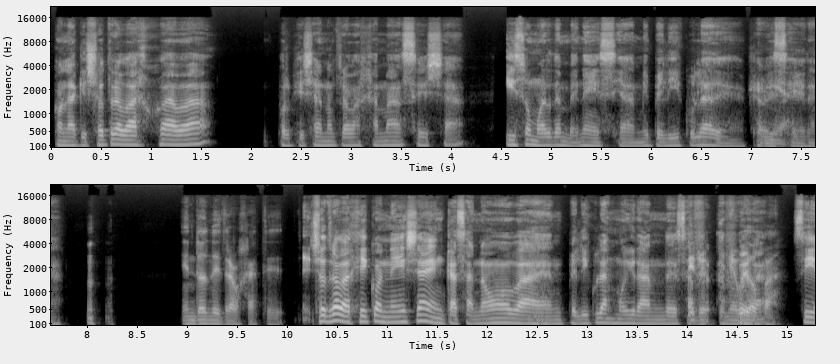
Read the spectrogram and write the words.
con la que yo trabajaba, porque ya no trabaja más ella, hizo Muerte en Venecia, mi película de cabecera. ¿En dónde trabajaste? Yo trabajé con ella en Casanova, en películas muy grandes. en Europa. Sí,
